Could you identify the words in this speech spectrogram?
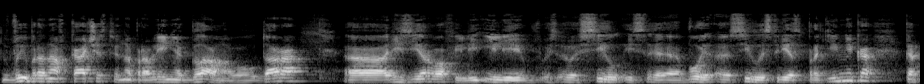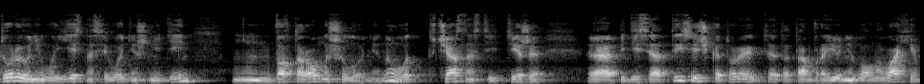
выбрано в качестве направления главного удара э, резервов или, или сил, и, сил и средств противника, которые у него есть на сегодняшний день во втором эшелоне. Ну вот в частности те же 50 тысяч, которые где-то там в районе Волновахи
